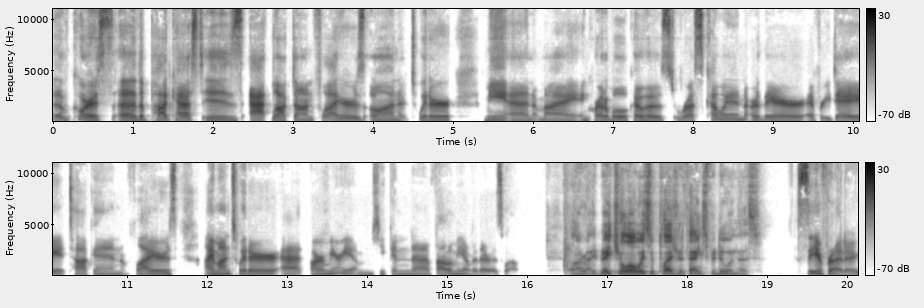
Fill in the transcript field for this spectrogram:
Of course. Uh, the podcast is at Locked On Flyers on Twitter. Me and my incredible co host, Russ Cohen, are there every day talking Flyers. I'm on Twitter at R Miriam. You can uh, follow me over there as well. All right. Rachel, always a pleasure. Thanks for doing this. See you Friday.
